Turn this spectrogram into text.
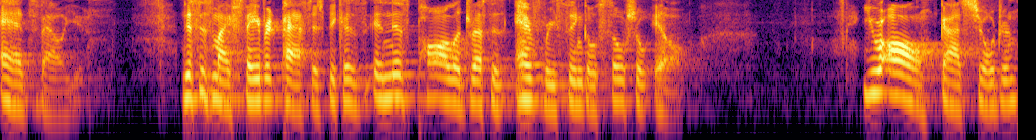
adds value. This is my favorite passage because in this, Paul addresses every single social ill. You are all God's children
